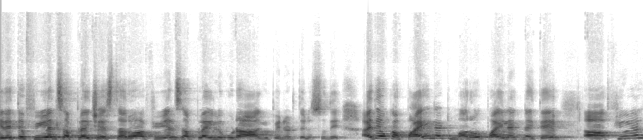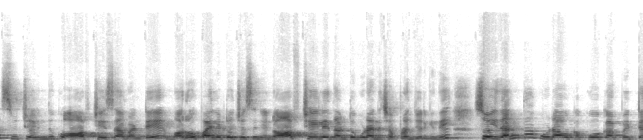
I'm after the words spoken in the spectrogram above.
ఏదైతే ఫ్యూయల్ సప్లై చేస్తారో ఆ ఫ్యూయల్ సప్లైలు కూడా ఆగిపోయినట్టు తెలుస్తుంది. అయితే ఒక పైలట్ మరో పైలట్ అయితే ఫ్యూయల్ స్విచ్ ఎందుకు ఆఫ్ చేశావంటే మరో పైలట్ వచ్చేసి నేను ఆఫ్ చేయలేదంటూ కూడా ఆయన చెప్పడం జరిగింది. సో ఇదంతా కూడా ఒక కోకాపిట్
